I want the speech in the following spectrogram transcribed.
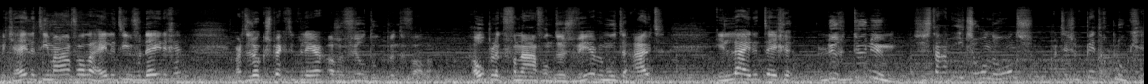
met je hele team aanvallen, hele team verdedigen. Maar het is ook spectaculair als er veel doelpunten vallen. Hopelijk vanavond dus weer. We moeten uit in Leiden tegen Lugdunum. Ze staan iets onder ons, maar het is een pittig ploegje.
